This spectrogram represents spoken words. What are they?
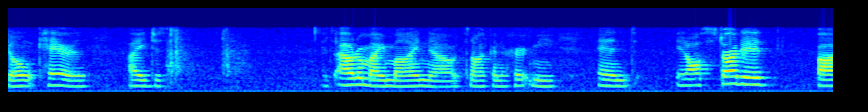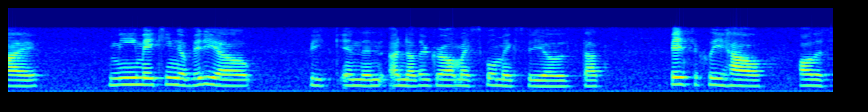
don't care. I just it's out of my mind now. It's not going to hurt me. And it all started by me making a video and then another girl at my school makes videos. That's basically how all this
